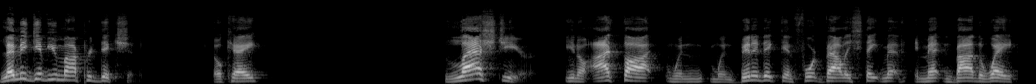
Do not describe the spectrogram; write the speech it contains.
Let me give you my prediction, okay? Last year, you know, I thought when when Benedict and Fort Valley State met, met and by the way,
